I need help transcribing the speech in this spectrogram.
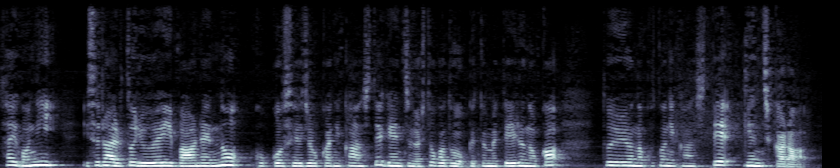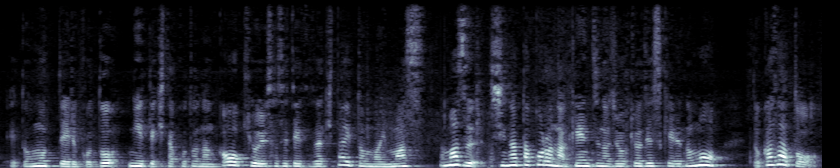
最後にイスラエルと UAE バーレーンの国交正常化に関して現地の人がどう受け止めているのかというようなことに関して現地からえっと、思っていること、見えてきたことなんかを共有させていただきたいと思います。まず、新型コロナ現地の状況ですけれども、とガザと、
